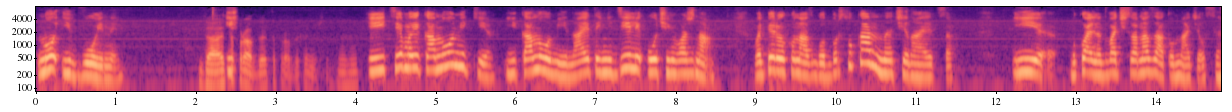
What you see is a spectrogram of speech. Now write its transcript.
но и войны. Да, это и, правда, это правда, конечно. Угу. И тема экономики и экономии на этой неделе очень важна. Во-первых, у нас год барсука начинается, и буквально два часа назад он начался,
